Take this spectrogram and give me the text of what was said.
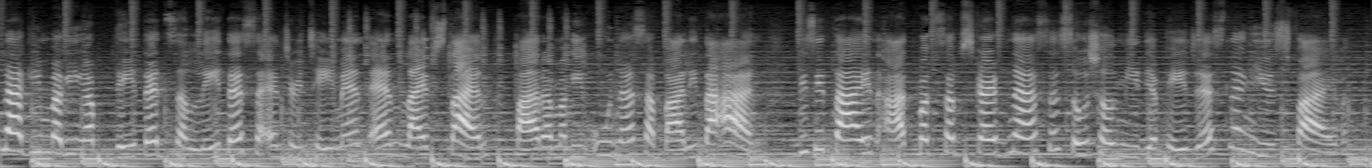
laging maging updated sa latest sa entertainment and lifestyle para maging una sa balitaan. Bisitahin at mag-subscribe na sa social media pages ng News 5.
